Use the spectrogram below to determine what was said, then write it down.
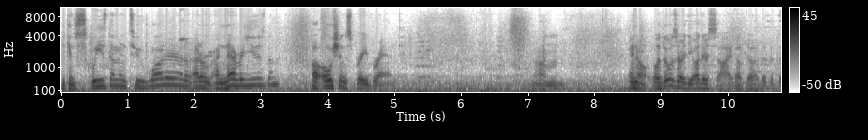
you can squeeze them into water i don't i don't i never use them ocean spray brand um and no oh those are the other side of the, the, the, the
